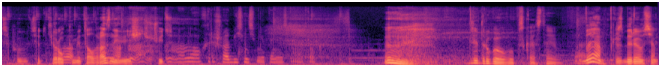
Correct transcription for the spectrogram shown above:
Типа, все-таки рок и металл разные вещи чуть-чуть. Ну, хорошо, объясните мне понятие рок. Эх, Для другого выпуска оставим. Да, разберемся.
